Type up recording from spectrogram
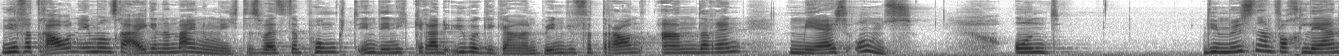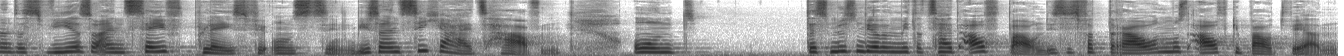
wir vertrauen eben unserer eigenen Meinung nicht. Das war jetzt der Punkt, in den ich gerade übergegangen bin. Wir vertrauen anderen mehr als uns. Und wir müssen einfach lernen, dass wir so ein Safe Place für uns sind, wie so ein Sicherheitshafen. Und das müssen wir aber mit der Zeit aufbauen. Dieses Vertrauen muss aufgebaut werden.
